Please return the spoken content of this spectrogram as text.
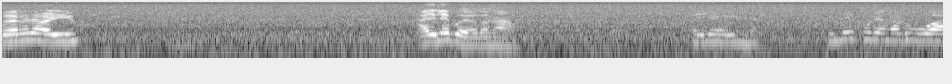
വേറെ വഴിയും അതിലേ പോയോ അതിലെ വഴിയില്ല പിന്നെ കൂടി അങ്ങോട്ട് പോവാ.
